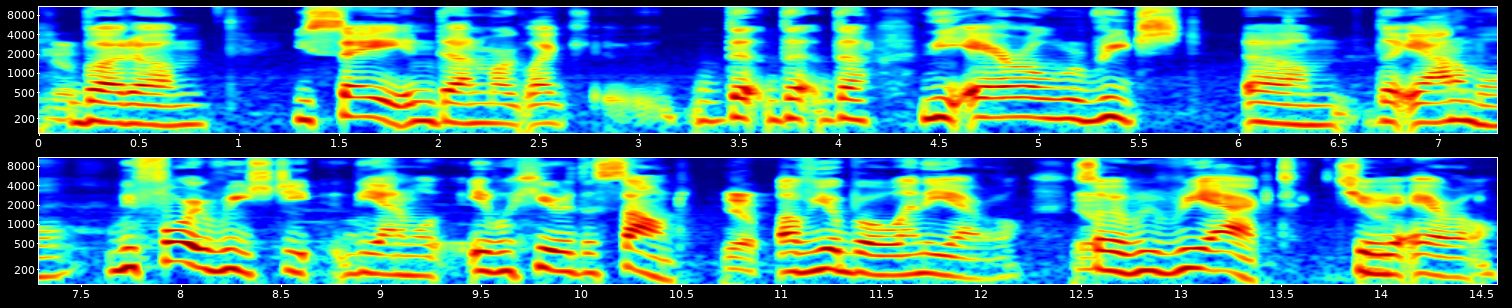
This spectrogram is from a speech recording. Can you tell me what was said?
Yeah. But um, you say in Denmark, like the the the the arrow will reach um, the animal before it reached the, the animal. It will hear the sound of your bow and the arrow, so it will react to your arrow,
